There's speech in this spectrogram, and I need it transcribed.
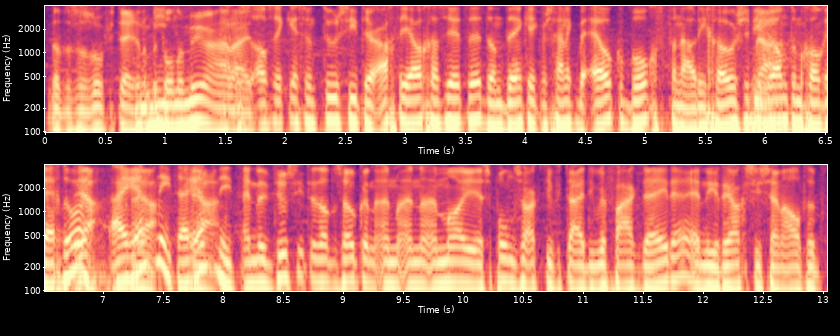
Dat is alsof je tegen een betonnen muur aanrijdt. dus als ik in zo'n two-seater achter jou ga zitten, dan denk ik waarschijnlijk bij elke bocht van nou die gozer die ja. ramt hem gewoon rechtdoor. Ja. Hij remt niet, hij remt niet. En de two-seater dat is ook een, een, een, een, mooie sponsoractiviteit die we vaak deden. En die reacties zijn altijd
